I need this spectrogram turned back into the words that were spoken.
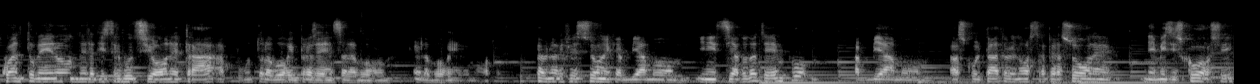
quantomeno nella distribuzione tra appunto lavoro in presenza lavoro, e lavoro in remoto. È una riflessione che abbiamo iniziato da tempo, abbiamo ascoltato le nostre persone nei mesi scorsi,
